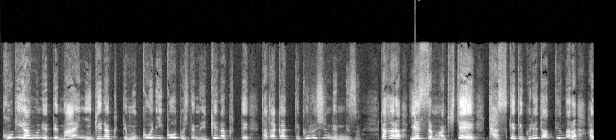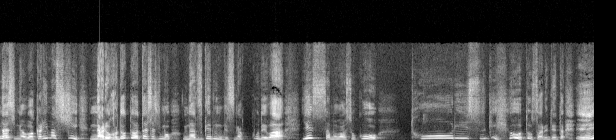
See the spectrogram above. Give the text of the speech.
こぎあぐねて前に行けなくて向こうに行こうとしても行けなくて戦って苦しんでるんですだからイエス様が来て助けてくれたっていうなら話が分かりますしなるほどと私たちもうなずけるんですがここではイエス様はそこを通り過ぎようとされてた。えー、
